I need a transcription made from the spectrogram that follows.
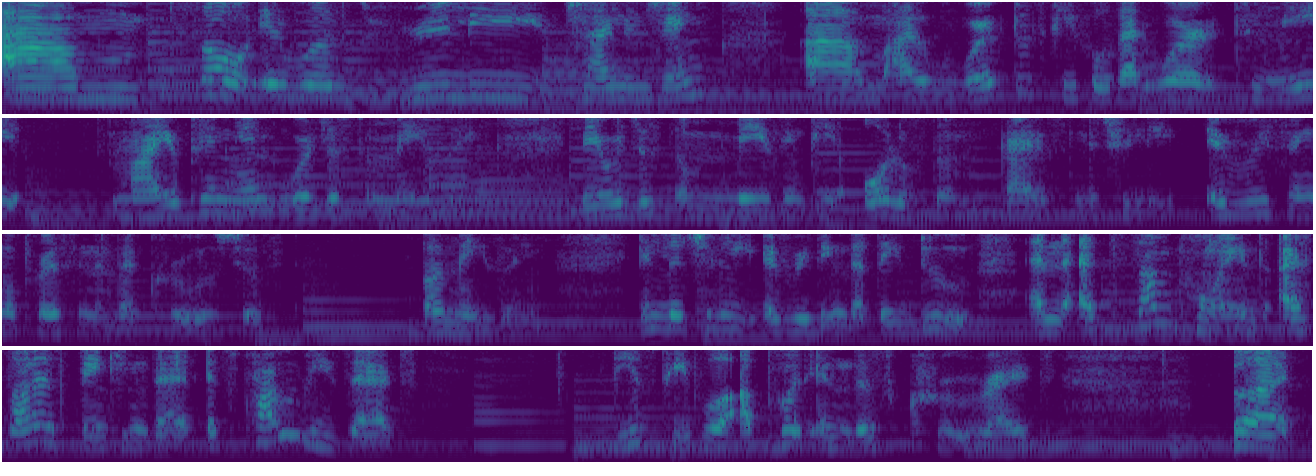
Um so it was really challenging. Um i worked with people that were to me my opinion were just amazing. They were just amazing people all of them guys literally every single person in that crew was just amazing. In literally everything that they do. And at some point i started thinking that it's probably that these people are put in this crew, right? But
